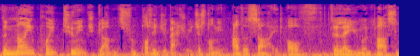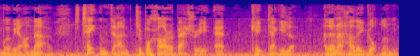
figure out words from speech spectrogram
the 9.2 inch guns from Pottinger Battery, just on the other side of the Lei Yue Mun Pass from where we are now, to take them down to Bokhara Battery at Cape D'Aguilar. I don't know how they got them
